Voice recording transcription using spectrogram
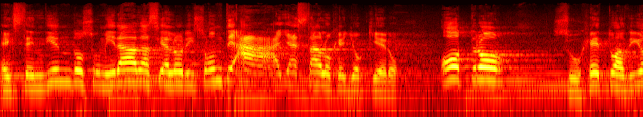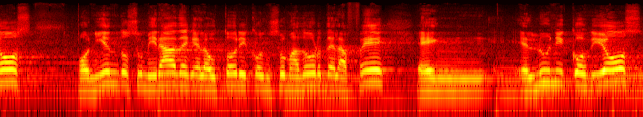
extendiendo su mirada hacia el horizonte. Ah, ya está lo que yo quiero. Otro sujeto a Dios poniendo su mirada en el autor y consumador de la fe, en el único Dios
